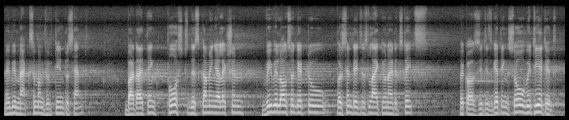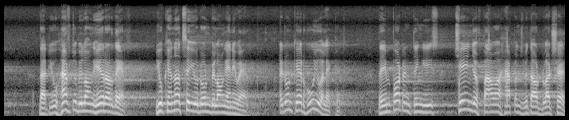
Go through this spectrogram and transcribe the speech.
maybe maximum fifteen percent. But I think post this coming election, we will also get to percentages like United States because it is getting so vitiated that you have to belong here or there. You cannot say you don't belong anywhere. I don't care who you elected. The important thing is change of power happens without bloodshed.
